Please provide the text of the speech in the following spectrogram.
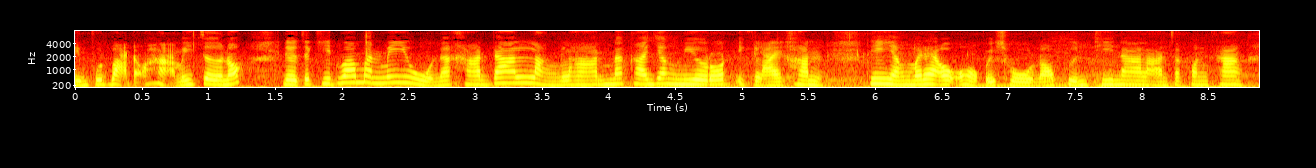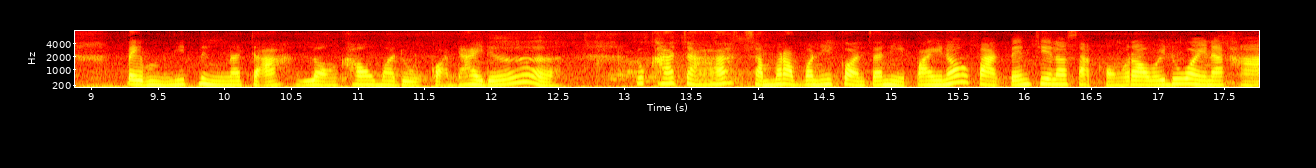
ริมฟุตบาทแล้วหาไม่เจอเนาะเดี๋ยวจะคิดว่ามันไม่อยู่นะคะ ด้านหลังร้านนะคะ ยังมีรถอีกหลายคัน ที่ยังไม่ได้เอาออกไปโชว์เนาะพื้นที่หน้าร้านจะค่อนข้างเต็มนิดนึงนะจ๊ะลองเข้ามาดูก่อนได้เด้อ ลูกค้าจ๋าสำหรับวันนี้ก่อนจะหนีไปเนาะฝากเต็นท์จีรศักดิ์ของเราไว้ด้วยนะคะ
